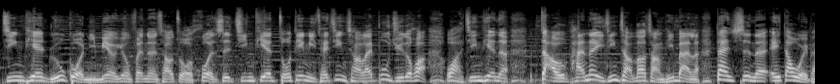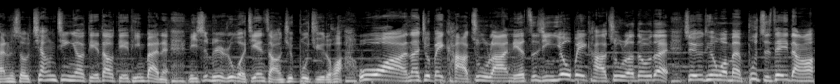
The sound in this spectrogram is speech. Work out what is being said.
今天如果你没有用分段操作，或者是今天、昨天你才进场来布局的话，哇，今天呢，早盘呢已经涨到涨停板了，但是呢，到尾盘的时候，将近要跌到跌停板呢。你是不是如果今天早上去布局的话，哇，那就被卡住了，你的资金又被卡住了，对不对？所以，听我们不止这一档哦，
